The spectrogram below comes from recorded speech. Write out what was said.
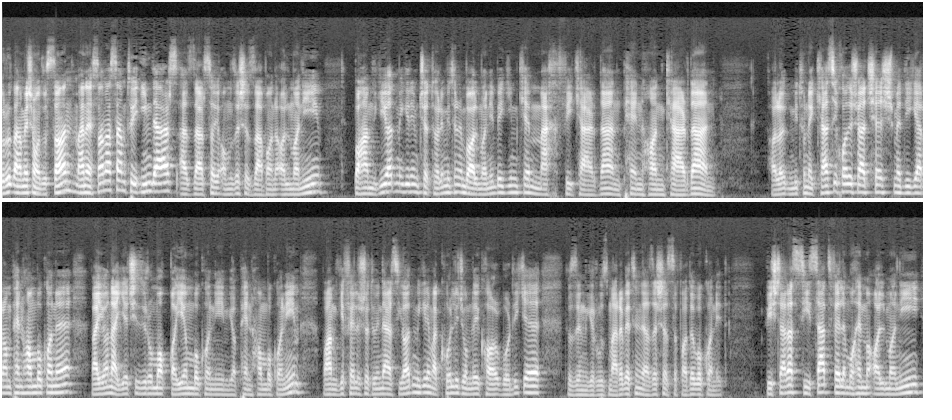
درود به همه شما دوستان. من احسان هستم. توی این درس از درس های آموزش زبان آلمانی با همدیگه یاد می‌گیریم. چطوری می‌تونیم با آلمانی بگیم که مخفی کردن پنهان کردن. حالا می‌تونه کسی خودش از چشم دیگران پنهان بکنه و یا نه یه چیزی رو ما قایم بکنیم یا پنهان بکنیم. با همدیگه فعلش رو تو این درس یاد می‌گیریم و کلی جمله کاربردی که تو زندگی روزمره بتونید ازش استفاده بکنید. بیشتر از 300 فعل مهم آلمانی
